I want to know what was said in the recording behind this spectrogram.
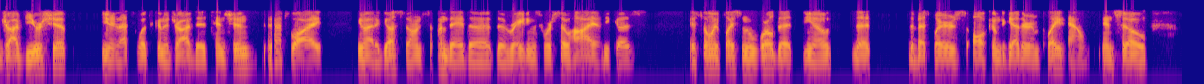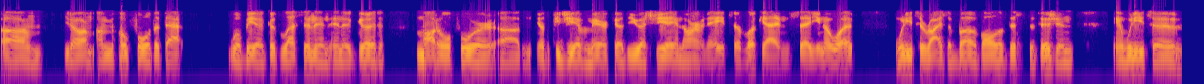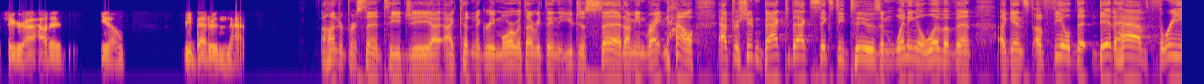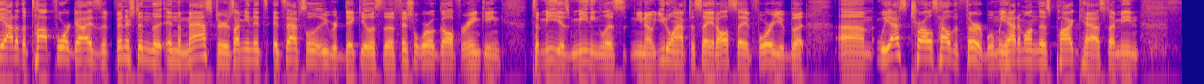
drive viewership. You know that's what's going to drive the attention. And that's why you know, at Augusta on Sunday, the the ratings were so high because it's the only place in the world that you know that the best players all come together and play now. And so, um, you know, I'm I'm hopeful that that will be a good lesson and, and a good model for um, you know the PGA of America, the USGA, and the R&A to look at and say, you know what, we need to rise above all of this division, and we need to figure out how to, you know, be better than that. 100% TG. I, I, couldn't agree more with everything that you just said. I mean, right now, after shooting back to back 62s and winning a LIV event against a field that did have three out of the top four guys that finished in the in the Masters, I mean, it's it's absolutely ridiculous. The official world golf ranking to me is meaningless. You know, you don't have to say it, I'll say it for you. But um, we asked Charles Howell III when we had him on this podcast. I mean,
